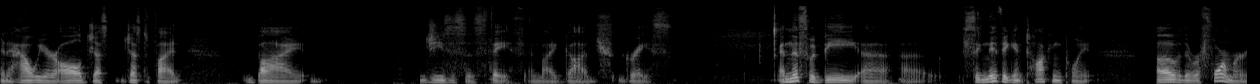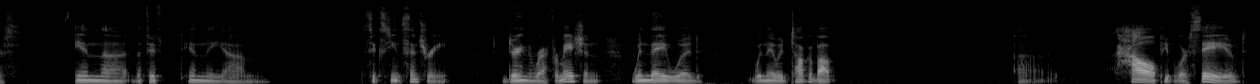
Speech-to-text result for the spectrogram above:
and how we are all just justified by Jesus' faith and by God's grace. And this would be a, a significant talking point of the reformers in the the in the um, 16th century during the Reformation when they would when they would talk about uh, how people are saved,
